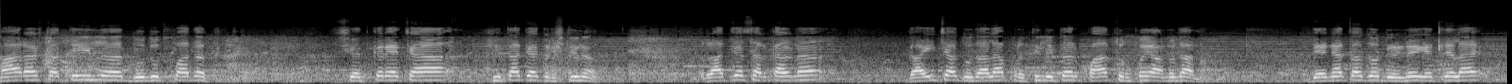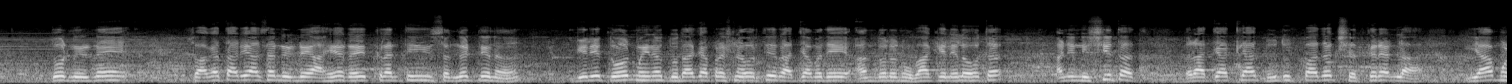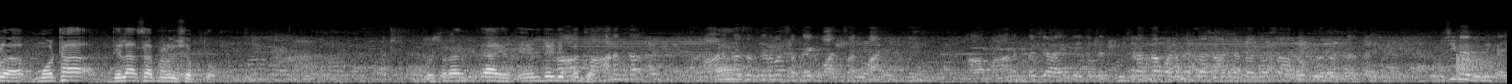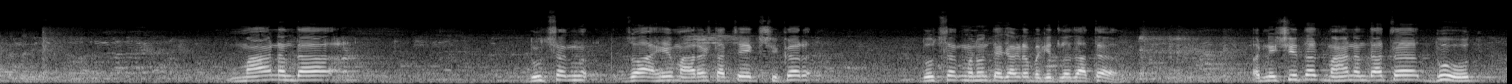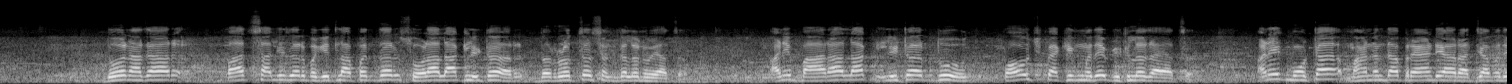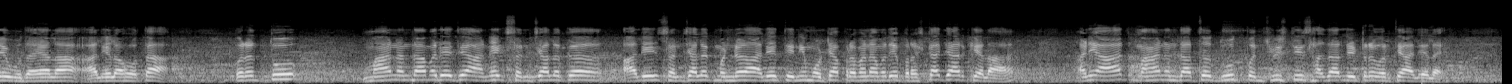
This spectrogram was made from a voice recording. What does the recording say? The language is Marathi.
महाराष्ट्रातील दूध उत्पादक शेतकऱ्याच्या हिताच्या दृष्टीनं राज्य सरकारनं गाईच्या दुधाला प्रति लिटर पाच रुपये अनुदान देण्याचा जो निर्णय घेतलेला आहे तो निर्णय स्वागतार्ह असा निर्णय आहे. रयत क्रांती संघटनेनं गेले दोन महिने दुधाच्या प्रश्नावरती राज्यामध्ये आंदोलन उभा केलेलं होतं आणि निश्चितच राज्यातल्या दूध उत्पादक शेतकऱ्यांना यामुळं मोठा दिलासा मिळू शकतो. दुसरा काय आहे? एन डी डी महानंदा दूध संघ जो आहे महाराष्ट्राचे एक शिखर दूध संघ म्हणून त्याच्याकडे बघितलं जातं. निश्चितच महानंदाचं दूध दोन हजार पाच साली जर बघितलं आपण तर सोळा लाख लिटर दररोजचं संकलन व्हायचं आणि बारा लाख लिटर दूध पाऊच पॅकिंगमध्ये विकलं जायचं. आणि एक मोठा महानंदा ब्रँड या राज्यामध्ये उदयाला आलेला होता. परंतु महानंदामध्ये जे अनेक संचालक आले संचालक मंडळं आले त्यांनी मोठ्या प्रमाणामध्ये भ्रष्टाचार केला. आणि आज महानंदाचं दूध पंचवीस तीस हजार लिटरवरती आलेलं आहे.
